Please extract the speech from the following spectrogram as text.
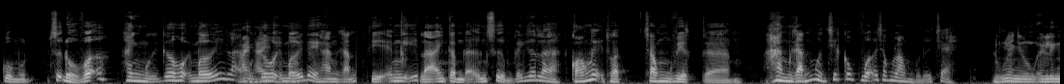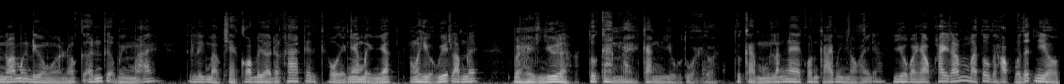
của một sự đổ vỡ thành một cái cơ hội mới, lại hay, một hay. cơ hội mới để hàn gắn. Thì em nghĩ là anh Cầm đã ứng xử một cách rất là có nghệ thuật trong việc uh, hàn gắn một chiếc cốc vỡ trong lòng của đứa trẻ đúng là như anh linh nói một điều mà nó cứ ấn tượng mình mãi. Thế linh bảo trẻ con bây giờ nó khác, cái hồi anh em mình nhá, nó hiểu biết lắm đấy. Và hình như là tôi càng ngày càng nhiều tuổi rồi, tôi càng muốn lắng nghe con cái mình nói nữa nhiều bài học hay lắm mà tôi phải học là rất nhiều.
